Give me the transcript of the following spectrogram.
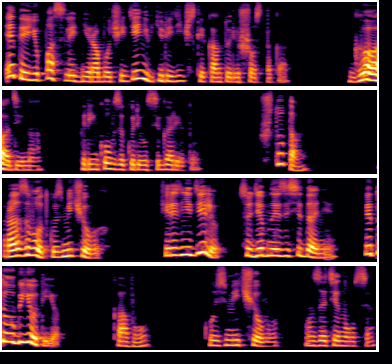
Это ее последний рабочий день в юридической конторе Шостака. Гадина! Кореньков закурил сигарету. Что там? Развод Кузьмичевых. Через неделю судебное заседание. Это убьет ее. Кого? Кузьмичеву. Он затянулся.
